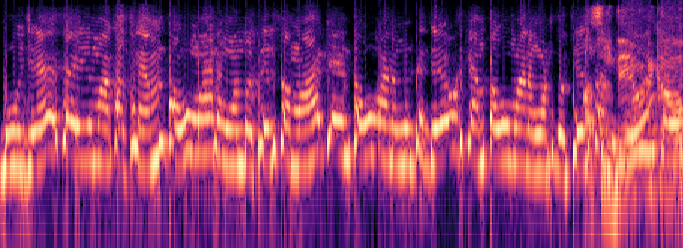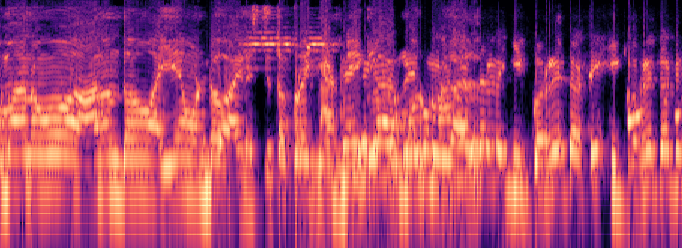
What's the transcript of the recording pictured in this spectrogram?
నువ్వు చేసేది మాకు అసలు ఎంత అవమానం ఉందో తెలుసా? మాకే ఎంత అవమానం ఉంటే దేవుడికి ఎంత అవమానం ఉంటుందో తెలుసా అసలు? దేవుడికి అవమానం ఆనందం అయ్యేం ఉండవు. ఆయన స్థితప్రజ్ఞ ఈ గొర్రెతోటి ఈ గొర్రెతోటి.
